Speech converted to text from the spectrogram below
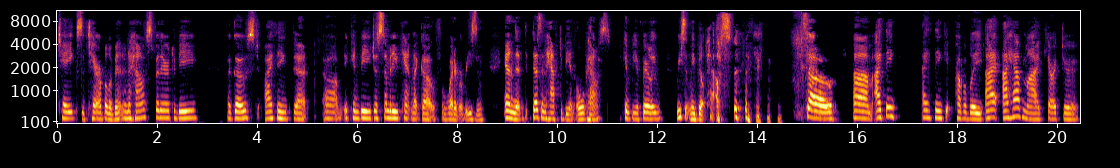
takes a terrible event in a house for there to be a ghost. I think that um, it can be just somebody who can't let go for whatever reason. And that it doesn't have to be an old house. It can be a fairly recently built house. so um, I think I think it probably I, I have my character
